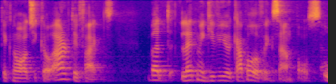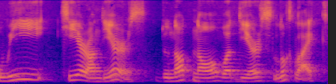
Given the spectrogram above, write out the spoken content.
technological artifacts, but let me give you a couple of examples. We here on the Earth do not know what the Earth looked like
